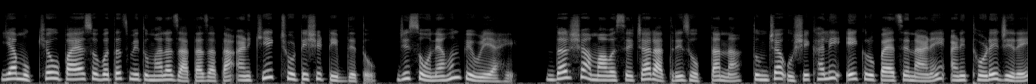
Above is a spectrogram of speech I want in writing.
या मुख्य उपायासोबतच मी तुम्हाला जाता जाता आणखी एक छोटीशी टीप देतो जी सोन्याहून पिवळी आहे. दर्श अमावस्येच्या रात्री झोपताना तुमच्या उशीखाली एक रुपयाचे नाणे आणि थोडे जिरे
